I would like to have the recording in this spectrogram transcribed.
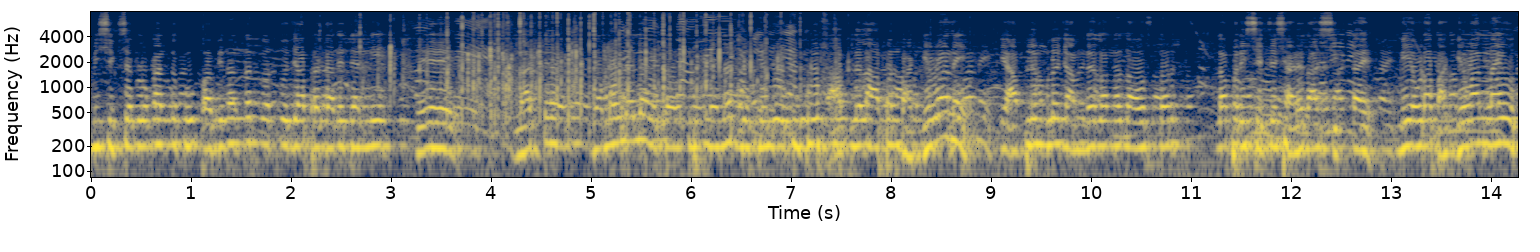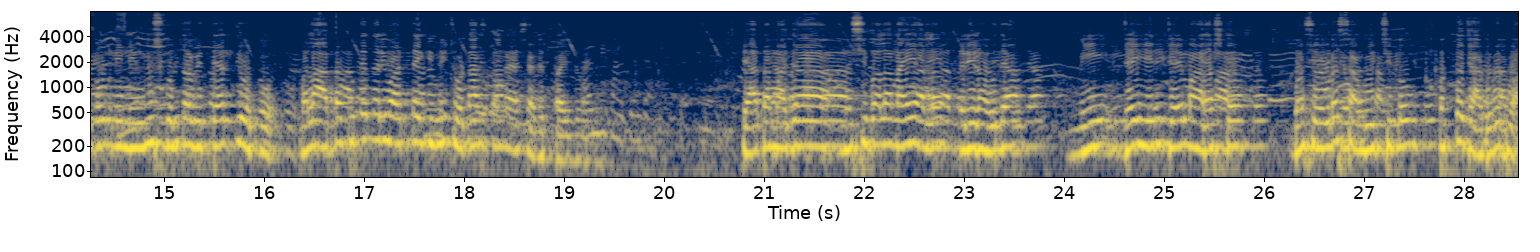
मी शिक्षक लोकांचं खूप अभिनंदन करतो. ज्या प्रकारे त्यांनी हे नाट्य जमवलेलं होतं खूप मेहनत घेतलेली होती खूप आपल्याला आपण भाग्यवान आहे की आपले मुलं जामनेला न जावंच तर ला परिषदेच्या शाळेत आज शिकताय. मी एवढा भाग्यवान नाही होतो. मी इंग्लिश स्कूलचा विद्यार्थी होतो. मला आता कुठेतरी वाटतंय की मी छोटा असताना या शाळेत पाहिजे ते आता माझ्या नशिबाला नाही आलं तरी राहू द्या. मी जय हिंद जय महाराष्ट्र. बस एवढंच सांगू इच्छितो. फक्त जागृत व्हा.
